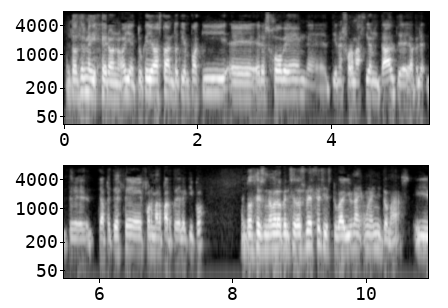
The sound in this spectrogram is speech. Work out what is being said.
Entonces me dijeron, oye, tú que llevas tanto tiempo aquí, eh, eres joven, eh, tienes formación y tal, te, apetece formar parte del equipo? Entonces no me lo pensé dos veces y estuve ahí un, añito más. Y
